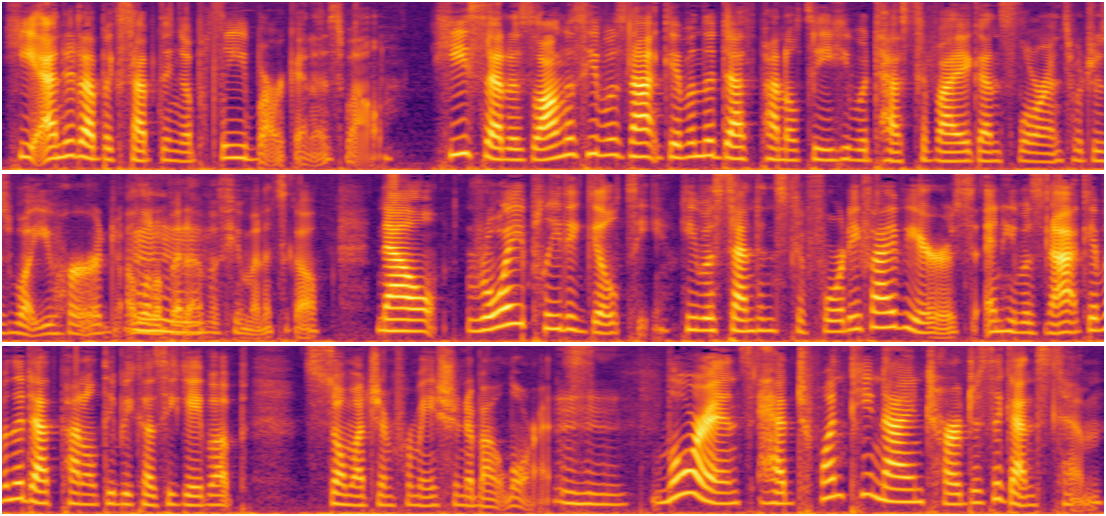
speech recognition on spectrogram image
He ended up accepting a plea bargain as well. He said as long as he was not given the death penalty, he would testify against Lawrence, which is what you heard a little bit hmm. of a few minutes ago. Now, Roy pleaded guilty. He was sentenced to 45 years, and he was not given the death penalty because he gave up so much information about Lawrence. Lawrence had 29 charges against him.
